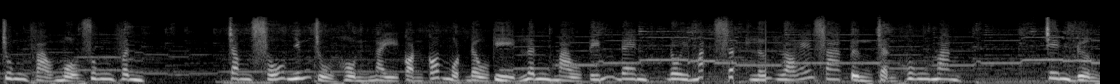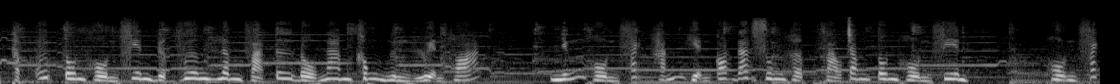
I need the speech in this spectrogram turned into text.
trung vào mộ dung vân. Trong số những chủ hồn này còn có một đầu kỳ lân màu tím đen, đôi mắt rất lớn lóe ra từng trận hung mang. Trên đường thập ước tôn hồn phiên được Vương Lâm và Tư Đồ Nam không ngừng luyện hóa. Những hồn phách hắn hiện có đã dung hợp vào trong tôn hồn phiên. Hồn phách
